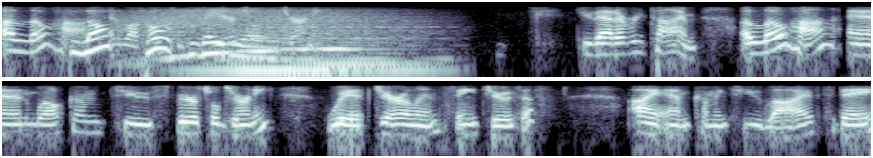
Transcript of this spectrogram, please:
Aloha Blog and welcome Talk to Radio. Spiritual Journey. Do that every time. Aloha and welcome to Spiritual Journey with Geralyn St. Joseph. I am coming to you live today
